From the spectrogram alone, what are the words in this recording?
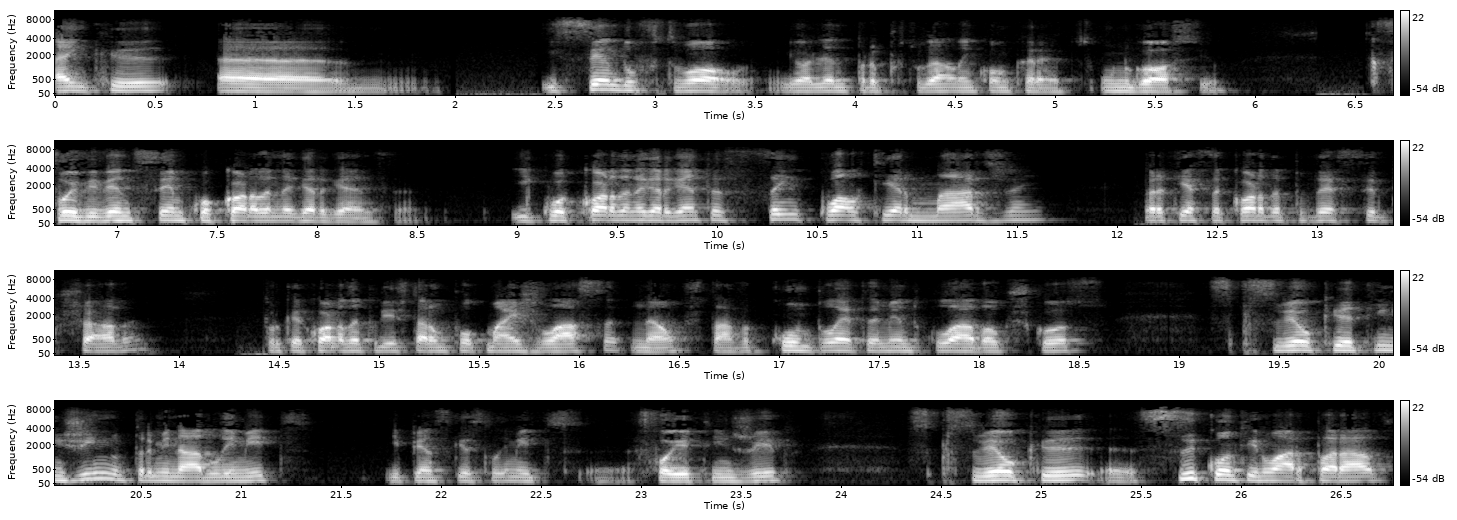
em que, uh, e sendo o futebol, e olhando para Portugal em concreto, um negócio que foi vivendo sempre com a corda na garganta e com a corda na garganta sem qualquer margem para que essa corda pudesse ser puxada, porque a corda podia estar um pouco mais laça, não, estava completamente colada ao pescoço. Se percebeu que atingindo um determinado limite, e penso que esse limite foi atingido, se percebeu que eh, se continuar parado,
